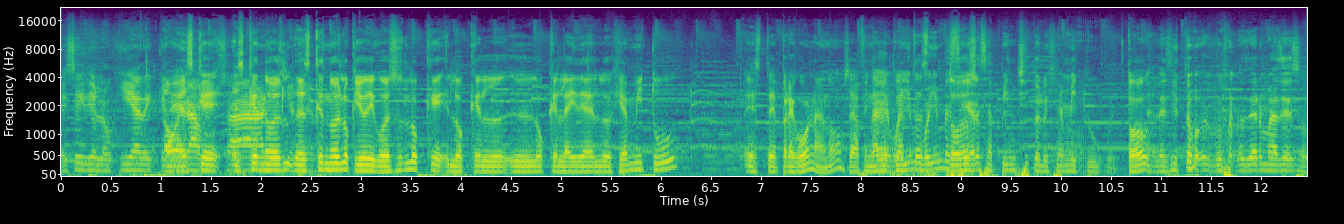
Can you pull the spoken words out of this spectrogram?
esa ideología de que No, es que, es que no es, es que no es lo que yo digo, eso es lo que, lo que, lo que la ideología Me Too este, pregona, ¿no? O sea, a final de voy, a- cuentas, voy a investigar todos- esa pinche ideología Me Too, güey. Todo- Necesito conocer más de eso.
